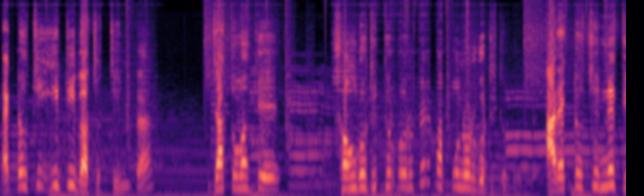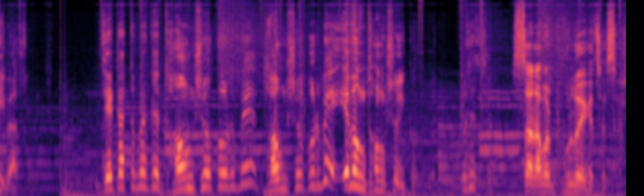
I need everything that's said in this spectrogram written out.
একটা হচ্ছে ইতিবাচক চিন্তা যা তোমাকে সংগঠিত করবে বা পুনর্গঠিত করবে। আর একটা হচ্ছে নেতিবাচক। যেটা তোমাকে ধ্বংস করবে ধ্বংস করবে এবং ধ্বংসই করবে। বুঝেছ? স্যার আমার ভুল হয়ে গেছে স্যার।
